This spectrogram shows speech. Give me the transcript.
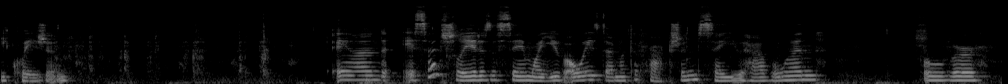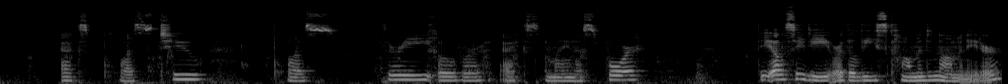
equation. And essentially, it is the same way you've always done with a fraction. Say you have 1 over x plus 2 plus 3 over x minus 4. The LCD, or the least common denominator,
